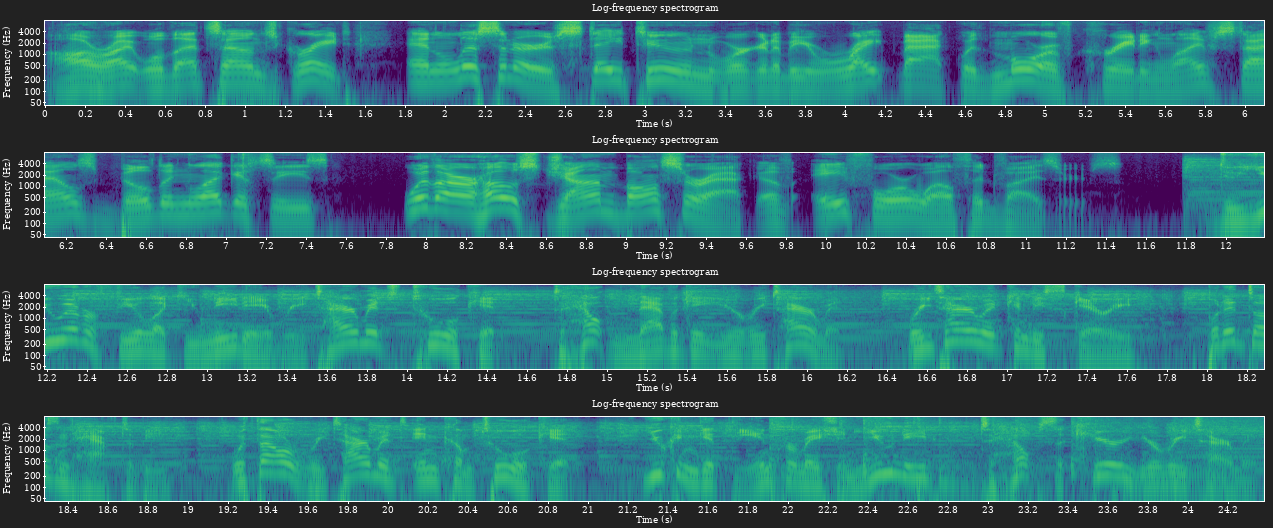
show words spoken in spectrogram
All right. Well, that sounds great. And listeners, stay tuned. We're going to be right back with more of Creating Lifestyles, Building Legacies with our host, John Balserac of A4 Wealth Advisors. Do you ever feel like you need a retirement toolkit to help navigate your retirement? Retirement can be scary, but it doesn't have to be. With our Retirement Income Toolkit, you can get the information you need to help secure your retirement.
